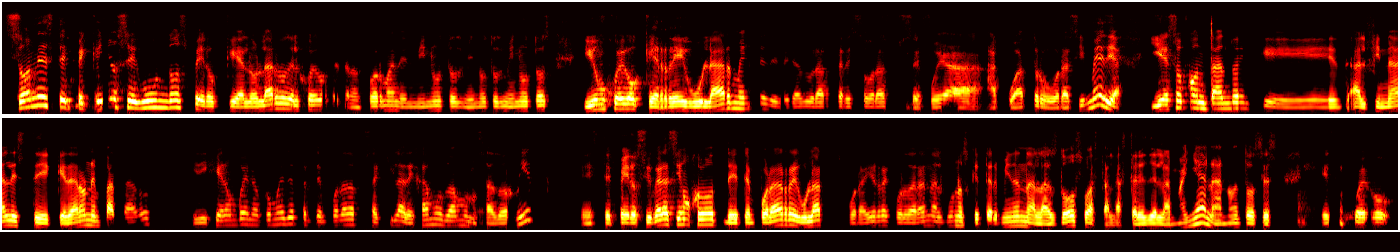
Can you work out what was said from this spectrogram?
son este pequeños segundos, pero que a lo largo del juego se transforman en minutos, minutos, minutos, y un juego que regularmente debería durar tres horas, pues, se fue a, a cuatro horas y media. Y eso contando en que al final este, quedaron empatados y dijeron, bueno, como es de pretemporada, pues aquí la dejamos, vámonos a dormir. Este, pero si hubiera sido un juego de temporada regular, pues por ahí recordarán algunos que terminan a las 2 o hasta las 3 de la mañana, ¿no? Entonces, es un juego,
